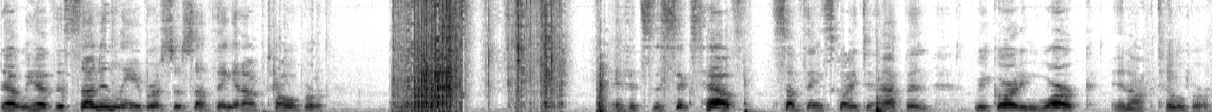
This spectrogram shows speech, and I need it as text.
that we have the sun in Libra, so something in October. If it's the sixth house, something's going to happen regarding work in October.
